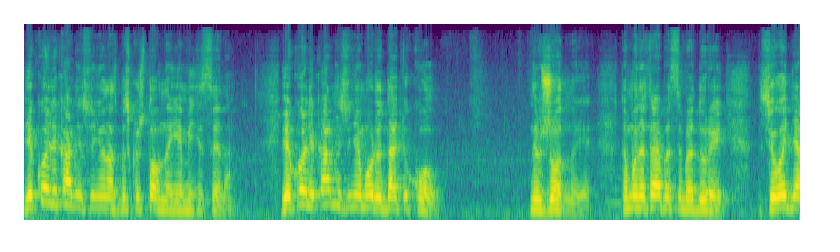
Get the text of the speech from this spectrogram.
В якої лікарні сьогодні у нас безкоштовна є медицина? В якої лікарні сьогодні можуть дати укол? Не в жодної. Тому не треба себе дурити. Сьогодні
